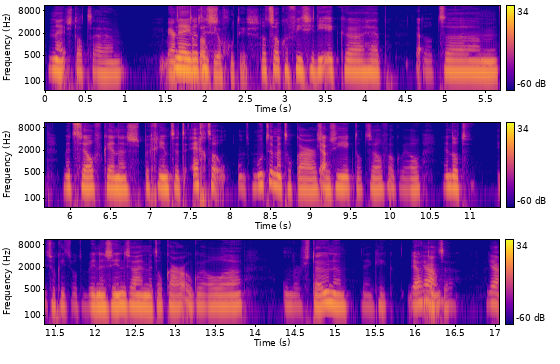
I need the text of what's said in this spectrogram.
Nee. Dus dat um, merk nee, ik dat dat, dat is, heel goed is. Dat is ook een visie die ik uh, heb. Dat um, met zelfkennis begint het echte ontmoeten met elkaar. Zo zie ik dat zelf ook wel. En dat is ook iets wat we binnen zin zijn met elkaar ook wel uh, ondersteunen, denk ik. Ja, ja. Dat, uh, ja.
